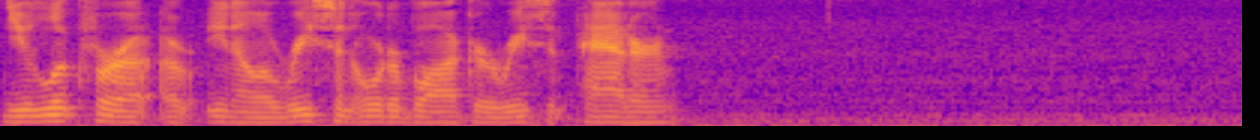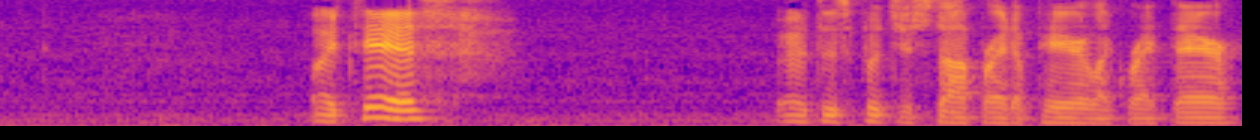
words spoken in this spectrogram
You look for a, a you know a recent order block or a recent pattern. Like this. Just put your stop right up here, like right there,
